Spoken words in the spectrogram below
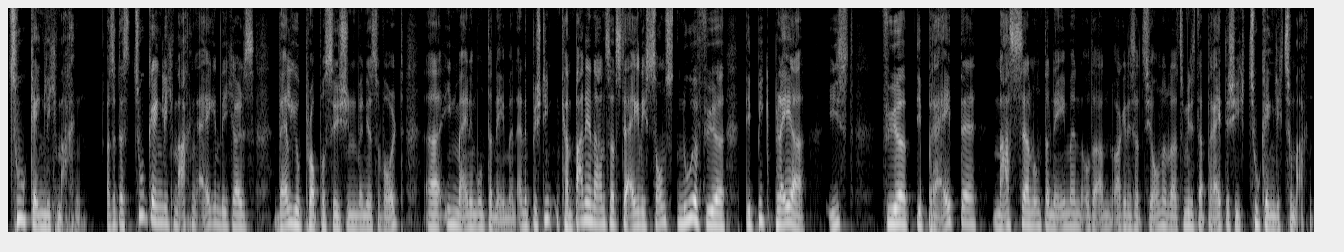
zugänglich machen. Also das zugänglich machen eigentlich als Value Proposition, wenn ihr so wollt, äh, in meinem Unternehmen. Einen bestimmten Kampagnenansatz, der eigentlich sonst nur für die Big Player ist, für die breite Masse an Unternehmen oder an Organisationen oder zumindest eine breite Schicht zugänglich zu machen.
